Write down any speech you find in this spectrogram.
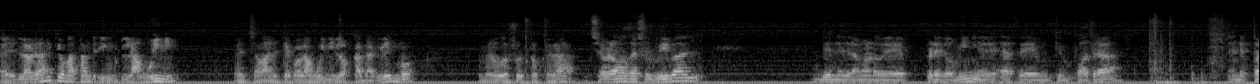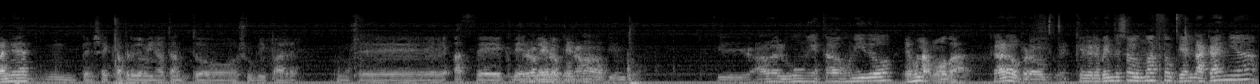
eh, la verdad es que es bastante. La Winnie, el chaval este con la Winnie y los cataclismos, el menudo sueltos que da. Si hablamos de survival, viene de la mano de predominio desde hace un tiempo atrás. En España, mm, ¿pensáis que ha predominado tanto surviparra? Como se hace Yo creer creo que que no ha dado tiempo. Si ha dado el boom en Estados Unidos, Es una moda. claro, pero es que de repente sale un mazo que es la caña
